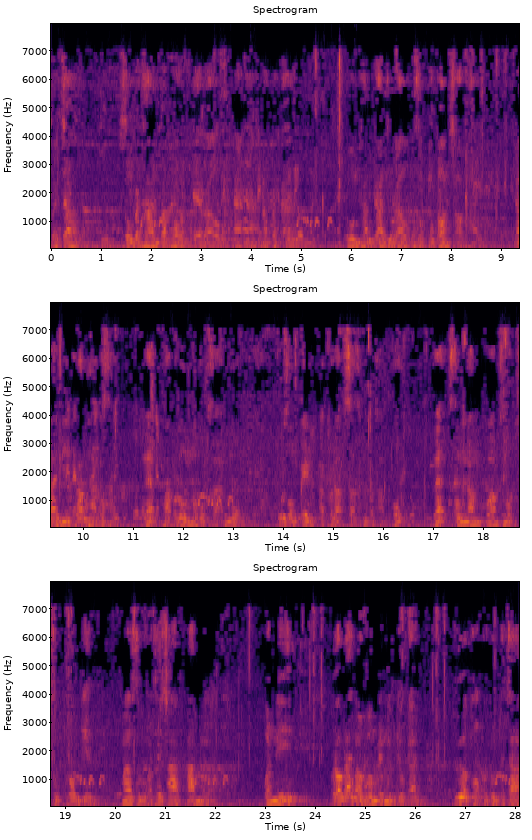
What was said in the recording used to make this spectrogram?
พระเจ้าทรงประทานพระพรแก่เรานานานับประการรวมทั้งการที่เราประสบนิกรชาวไทย ได้มีพระมหากษัตริย์และพระบรมวงศานุวงศ์ผู้ทรงเป็นอัครศาสนุปถัมภกและทรงนำความสงบสุขร่มเย็นมาสู่ประเทศชาติบ้านเมือง วันนี้เราได้มารวมเป็นหนึ่งเดียวกัน เพื่อขอบพระคุณพระเจ้า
